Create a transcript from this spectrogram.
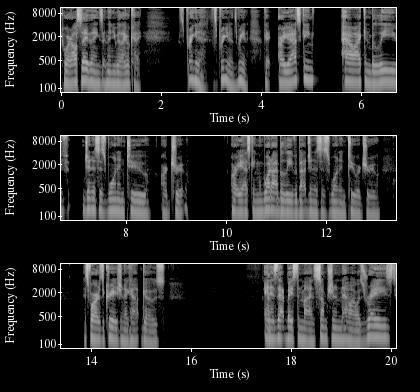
to where I'll say things and then you'll be like, okay, let's bring it in. Let's bring it in. Let's bring it. In. Okay, are you asking how I can believe Genesis one and two are true, or are you asking what I believe about Genesis one and two are true, as far as the creation account goes? And is that based on my assumption, how I was raised,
